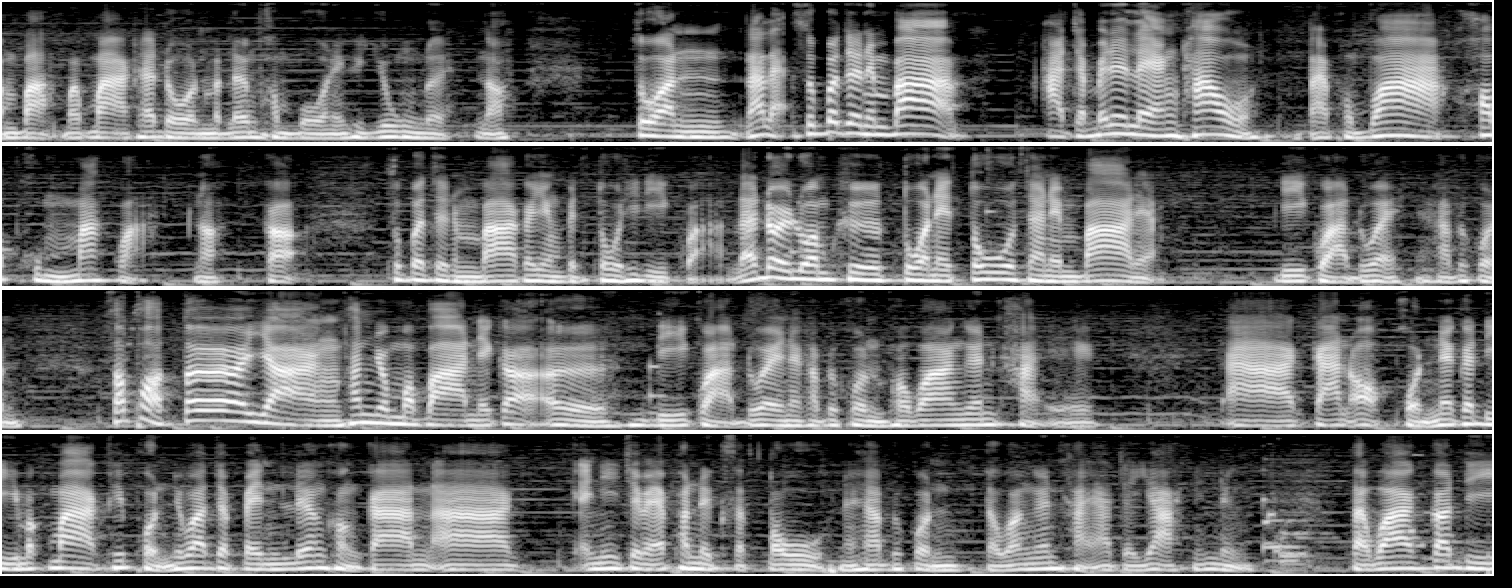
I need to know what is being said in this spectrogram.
ลำบากมากๆ ถ้าโดนมันเริ่มคอมโบเนี่ยคือยุ่งเลยเนาะส่วนนั่นแหละซูเปอร์เจเนมบ้าอาจจะไม่ได้แรงเท่า แต่ผมว่าครอบคลุมมากกว่าเนาะก็ซูเปอร์เจเนมบ้าก็ยังเป็นตู้ที่ดีกว่า และโดยรวมคือตัวในตู้เจเนมบ้าเนี่ยดีกว่าด้วยนะครับทุกคนซัพพอร์เตอร์อย่างท่านยมบาลเนี่ยก็เออดีกว่าด้วยนะครับทุกคนเพราะว่าเงื่อนไขอ่าการออกผลเนี่ยก็ดีมาก ๆ ที่ผลที่ว่าจะเป็นเรื่องของการอ่าไอ้นี่ใช่ไหมผนึกศัตรูนะครับทุกคนแต่ว่าเงื่อนไขอาจจะยากนิดหนึ่งแต่ว่าก็ดี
